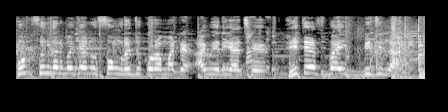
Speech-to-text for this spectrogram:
ખૂબ સુંદર મજાનું સોંગ રજૂ કરવા માટે આવી રહ્યા છે. હિતેશભાઈ બિજલાની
